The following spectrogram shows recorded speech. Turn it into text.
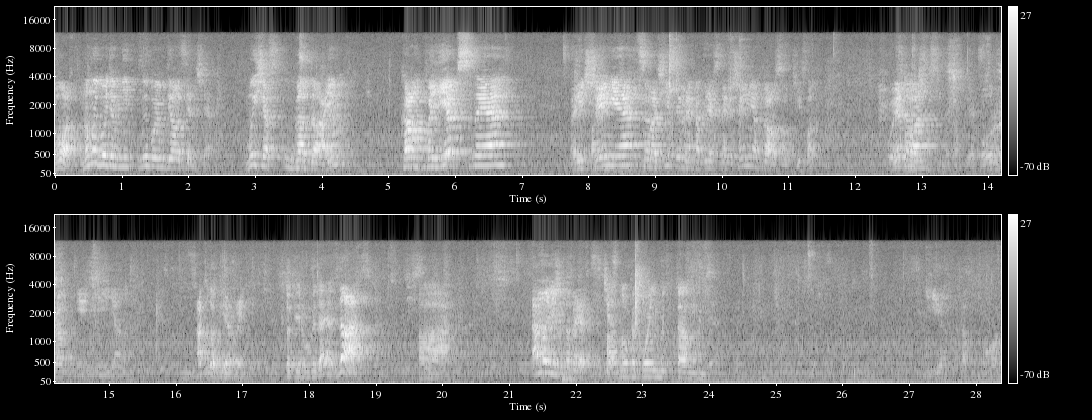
Вот. Но мы будем, не- мы будем делать следующее. Мы сейчас угадаем комплексное решение, целочисленное комплексное решение в гаусовых числах. У этого уравнения. А кто первый? Кто первый угадает? Да, А, оно лежит на поверхности, честно. ну какой-нибудь там. И Ну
